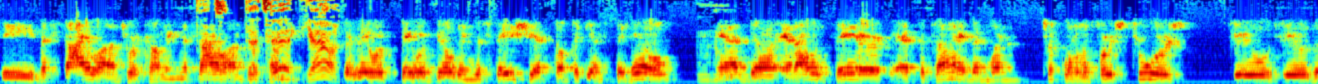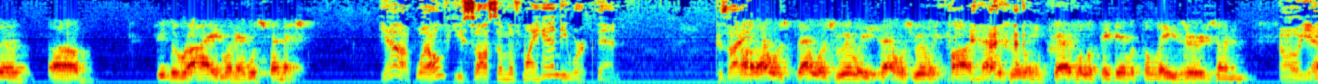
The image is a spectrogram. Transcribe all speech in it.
the the Cylons were coming. The Cylons that's were coming. it, yeah. because they were they were building the spaceship up against the hill, Mm-hmm. and uh, and I was there at the time, and when took one of the first tours through through the uh, through the ride when it was finished. Yeah. Well, you saw some of my handiwork then. Because I. Oh, that was that was really that was really fun. That was really incredible what they did with the lasers and oh yeah,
